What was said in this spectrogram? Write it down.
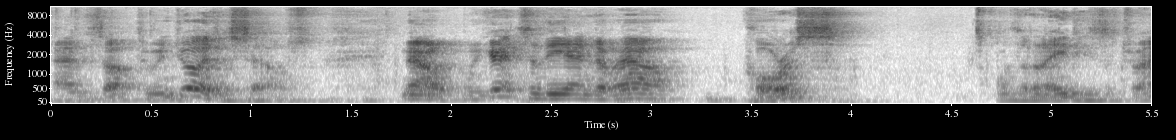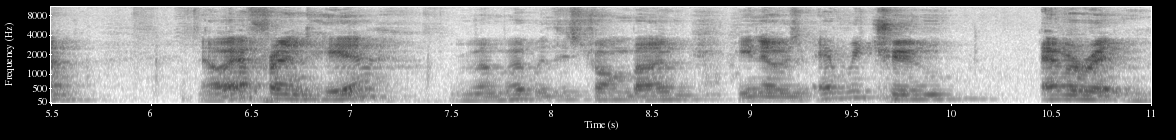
and start to enjoy themselves. Now, we get to the end of our chorus, with the ladies a tramp. Now, our friend here, remember, with his trombone, he knows every tune ever written,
